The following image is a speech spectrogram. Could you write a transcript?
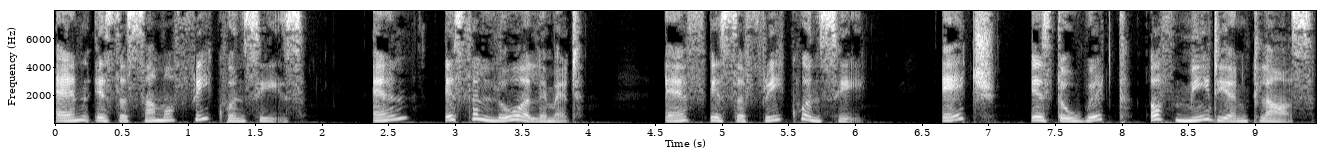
n is the sum of frequencies. l is the lower limit. f is the frequency. h is the width of median class.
